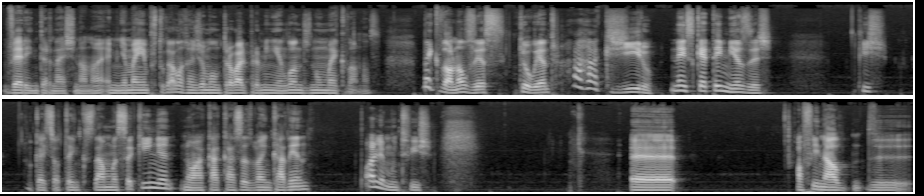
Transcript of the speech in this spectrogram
very international, não é? A minha mãe em Portugal arranjou-me um trabalho para mim em Londres num McDonald's. McDonald's esse, que eu entro, haha, que giro, nem sequer tem mesas. Fixe. Ok, só tem que se dar uma saquinha, não há cá casa de banho cá dentro. Olha, muito fixe. Uh, ao final de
